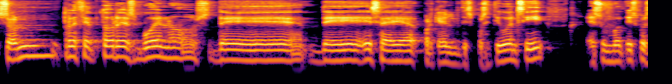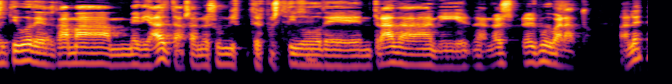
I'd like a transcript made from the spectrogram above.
son receptores buenos de, ese, porque el dispositivo en sí es un dispositivo de gama media alta, o sea, no es un dispositivo de entrada ni no es, muy barato, ¿vale?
